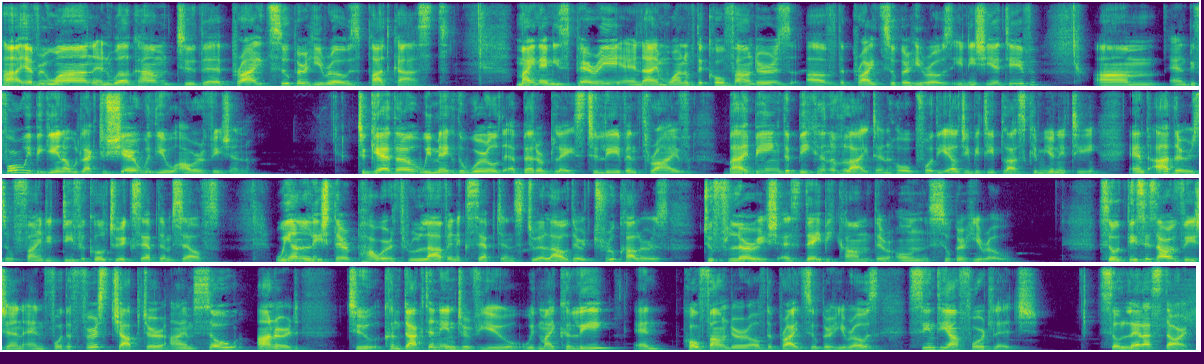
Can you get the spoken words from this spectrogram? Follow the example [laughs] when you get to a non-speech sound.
Hi, everyone, and welcome to the Pride Superheroes podcast. My name is Perry, and I'm one of the co founders of the Pride Superheroes initiative. Um, and before we begin, I would like to share with you our vision. Together, we make the world a better place to live and thrive by being the beacon of light and hope for the LGBT plus community and others who find it difficult to accept themselves. We unleash their power through love and acceptance to allow their true colors to flourish as they become their own superhero. So, this is our vision, and for the first chapter, I am so honored to conduct an interview with my colleague and co founder of the Pride Superheroes, Cynthia Fortlage. So let us start.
